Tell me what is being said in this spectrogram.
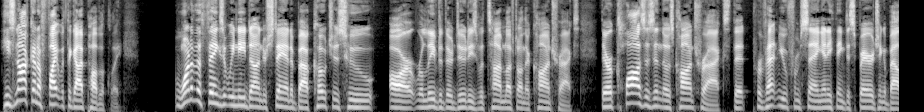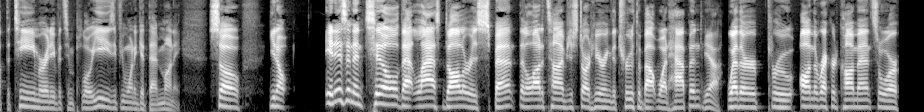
he's not going to fight with the guy publicly. One of the things that we need to understand about coaches who are relieved of their duties with time left on their contracts, there are clauses in those contracts that prevent you from saying anything disparaging about the team or any of its employees if you want to get that money. So, you know, it isn't until that last dollar is spent that a lot of times you start hearing the truth about what happened. Yeah. Whether through on the record comments or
